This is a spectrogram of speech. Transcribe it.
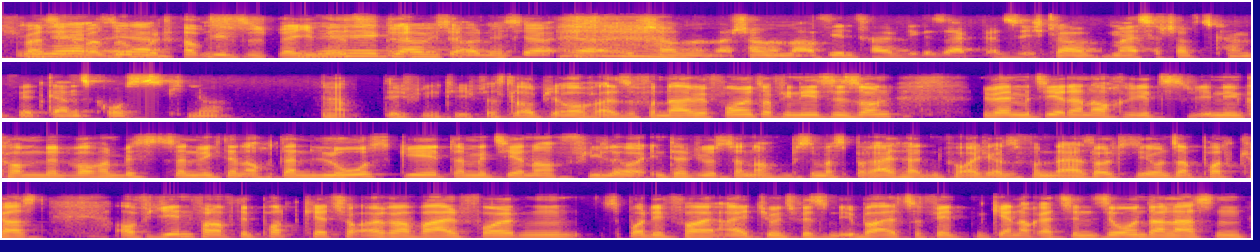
Ich weiß Ja, nicht, ob er so ja. gut auf ihn zu sprechen Nee, ist. glaube ich auch nicht. Ja, ja, schauen wir mal. Schauen wir mal. Auf jeden Fall, wie gesagt, also ich glaube, Meisterschaftskampf wird ganz großes Kino. Ja, definitiv. Das glaube ich auch. Also von daher, wir freuen uns auf die nächste Saison. Wir werden mit Sicherheit dann auch jetzt in den kommenden Wochen, bis es dann wirklich dann auch dann losgeht, damit Sie ja noch viele Interviews dann noch ein bisschen was bereithalten für euch. Also von daher solltet ihr unserem Podcast auf jeden Fall auf den Podcatcher eurer Wahl folgen. Spotify, iTunes, wir sind überall zu finden. Gerne auch Rezensionen da lassen,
